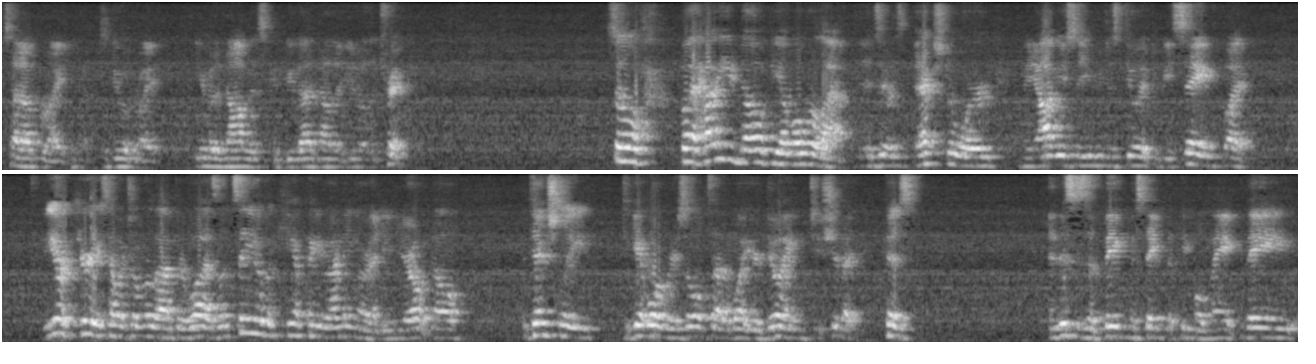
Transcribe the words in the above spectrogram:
set up right, to do it right. Even a novice can do that now that you know the trick. So, but how do you know if you have overlap? Is there extra work? I mean, obviously you can just do it to be safe, but if you are curious how much overlap there was, let's say you have a campaign running already and you don't know potentially to get more results out of what you're doing, should I, because, and this is a big mistake that people make, they,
